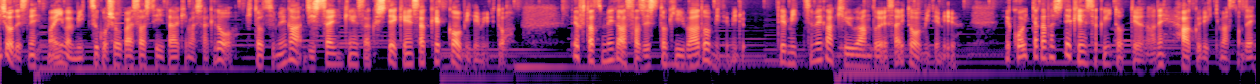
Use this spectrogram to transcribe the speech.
以上ですね、まあ、今3つご紹介させていただきましたけど、1つ目が実際に検索して検索結果を見てみると。で、2つ目がサジェストキーワードを見てみる。で、3つ目が Q&A サイトを見てみる。で、こういった形で検索意図っていうのはね、把握できますので、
